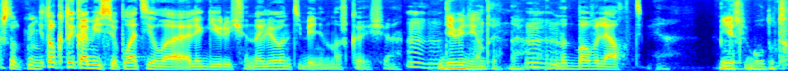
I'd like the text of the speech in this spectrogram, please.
Что не только ты комиссию платила Олегу Юрьевичу, но или он тебе немножко еще угу. дивиденды, да. Угу. надбавлял тебе. Если будут.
